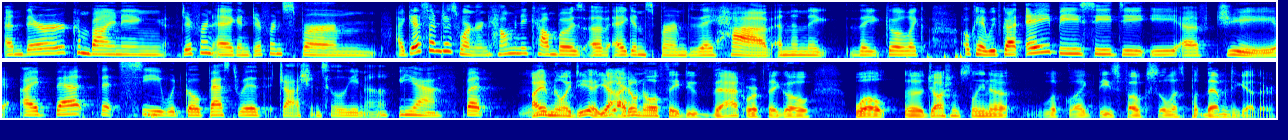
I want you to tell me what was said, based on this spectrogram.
and they're combining different egg and different sperm. I guess I'm just wondering how many combos of egg and sperm do they have, and then they they go like, okay, we've got A, B, C, D, E, F, G. I bet that C would go best with Josh and Selena, Yeah. but I have no idea. Yeah, Yeah. I don't know if they do that or if they go, well, uh, Josh and Selena look like these folks, so let's put them together.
